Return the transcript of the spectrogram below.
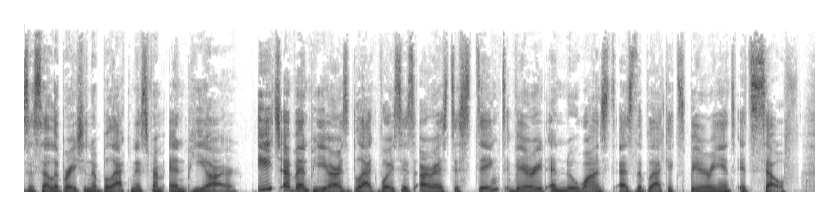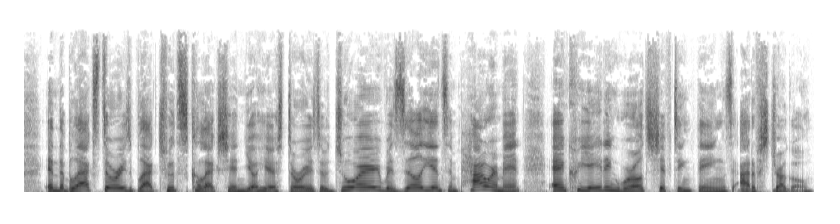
is a celebration of blackness from NPR. Each of NPR's Black voices are as distinct, varied, and nuanced as the Black experience itself. In the Black Stories, Black Truths collection, you'll hear stories of joy, resilience, empowerment, and creating world shifting things out of struggle.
